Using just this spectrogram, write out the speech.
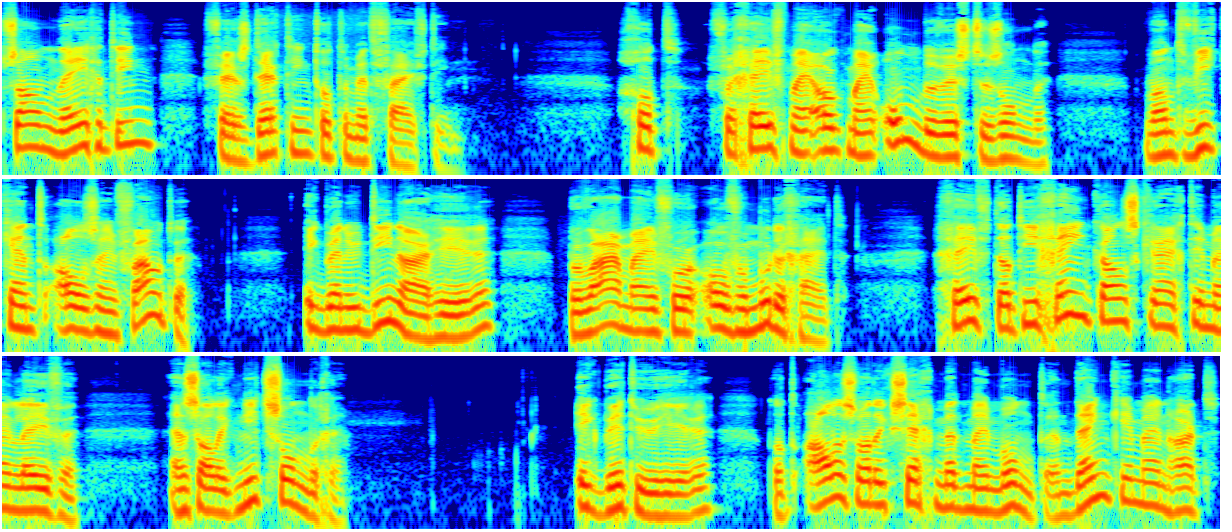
Psalm 19, vers 13 tot en met 15. God, vergeef mij ook mijn onbewuste zonde, want wie kent al zijn fouten? Ik ben uw dienaar, heren, bewaar mij voor overmoedigheid. Geef dat die geen kans krijgt in mijn leven, en zal ik niet zondigen. Ik bid u, heren, dat alles wat ik zeg met mijn mond en denk in mijn hart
